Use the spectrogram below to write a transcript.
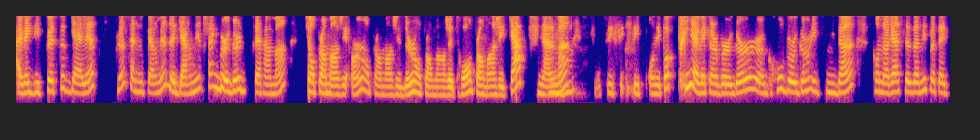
avec des petites galettes. Puis là, ça nous permet de garnir chaque burger différemment. Puis on peut en manger un, on peut en manger deux, on peut en manger trois, on peut en manger quatre. Finalement, mm-hmm. on n'est pas pris avec un burger, un gros burger intimidant qu'on aurait assaisonné peut-être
